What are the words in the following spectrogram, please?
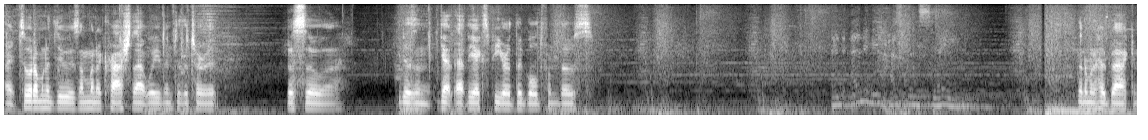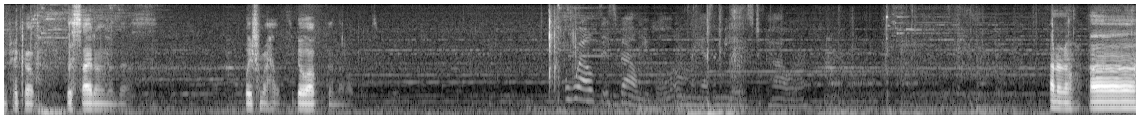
Alright, so what I'm gonna do is I'm gonna crash that wave into the turret. Just so uh, he doesn't get at the XP or the gold from those. An enemy has been slain. Then I'm gonna head back and pick up this item and this. wait for my health to go up, and then I'll. Wealth is valuable only as a means to power. I don't know. Uh,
